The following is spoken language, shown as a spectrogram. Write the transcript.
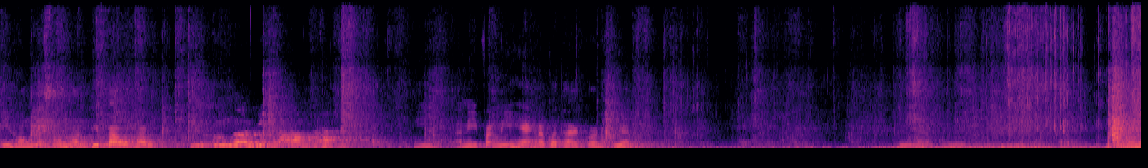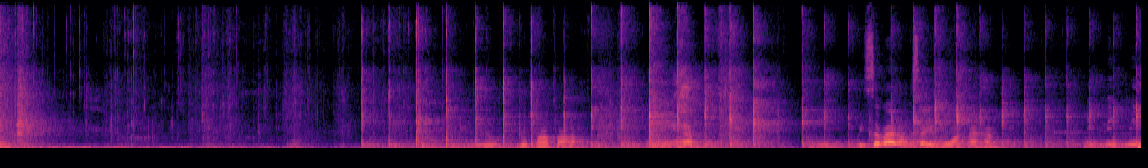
นี่ห้องเล็กห้องนอนพี่เปาครับนี่ห้องนอนพี่เปาครับ นี่ อันนี้ฝั่งนี้แห้งแล้วก็ทาก่อนเพื่อนนี่นะทำไมดูดูพ่อพ่ออันนี้ครับ นี่วิศวะต้องใส่หมวกนะครับ นี่นี่นี่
